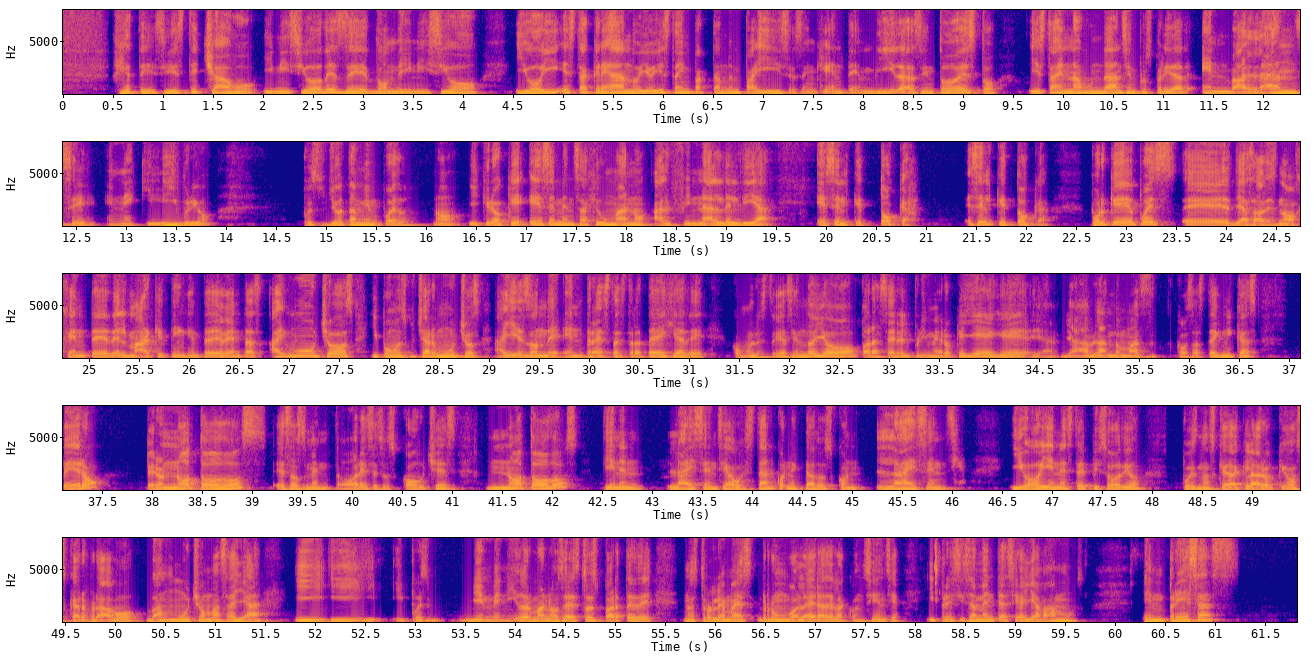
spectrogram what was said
fíjate, si este chavo inició desde donde inició y hoy está creando y hoy está impactando en países, en gente, en vidas, en todo esto, y está en abundancia, en prosperidad, en balance, en equilibrio, pues yo también puedo, ¿no? Y creo que ese mensaje humano al final del día es el que toca, es el que toca porque pues eh, ya sabes, ¿no? Gente del marketing, gente de ventas, hay muchos y podemos escuchar muchos. Ahí es donde entra esta estrategia de cómo lo estoy haciendo yo para ser el primero que llegue, ya, hablando más cosas técnicas, pero, pero no todos esos mentores, esos coaches, no todos tienen la esencia o están conectados con la esencia. Y hoy en este episodio, pues nos queda claro que Oscar Bravo va mucho más allá y, pues bienvenido, hermano. O sea, esto es parte de nuestro lema, es rumbo a la era de la conciencia. Y precisamente hacia allá vamos. Empresas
